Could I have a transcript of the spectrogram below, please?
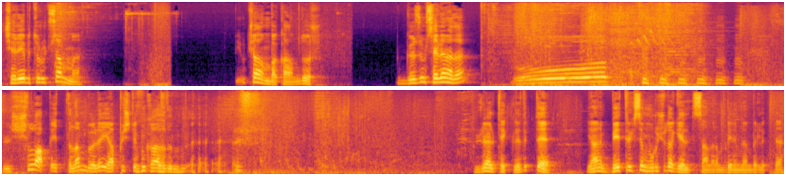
İçeriye bir tur uçsam mı? Bir uçalım bakalım dur. Gözüm Selena'da. Hop. Şlap etti lan böyle yapıştın kaldın. Güzel tekledik de. Yani Beatrix'in vuruşu da geldi sanırım benimle birlikte.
